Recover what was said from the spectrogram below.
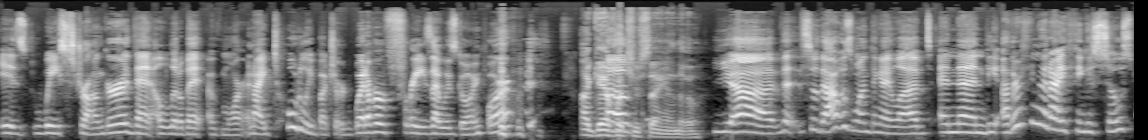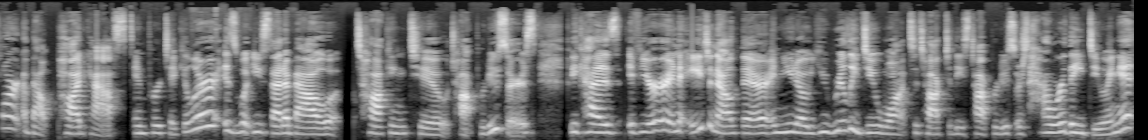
is way stronger than a little bit of more and i totally butchered whatever phrase i was going for I get um, what you're saying, though. Yeah. Th- so that was one thing I loved. And then the other thing that I think is so smart about podcasts in particular is what you said about talking to top producers. Because if you're an agent out there and you know, you really do want to talk to these top producers, how are they doing it?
